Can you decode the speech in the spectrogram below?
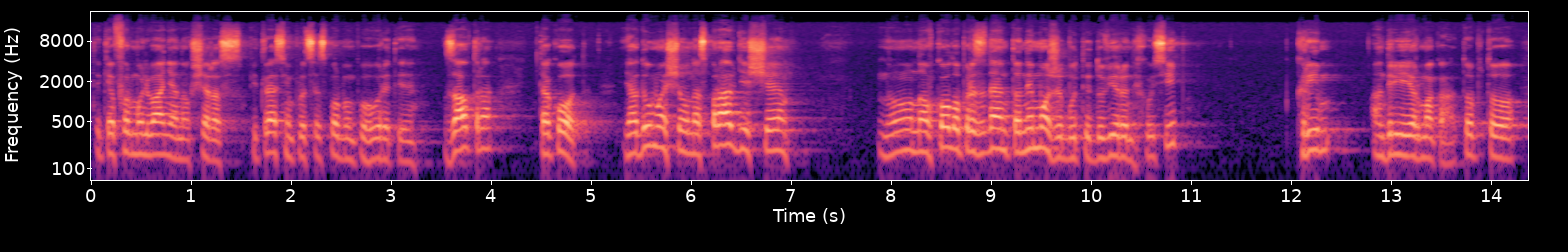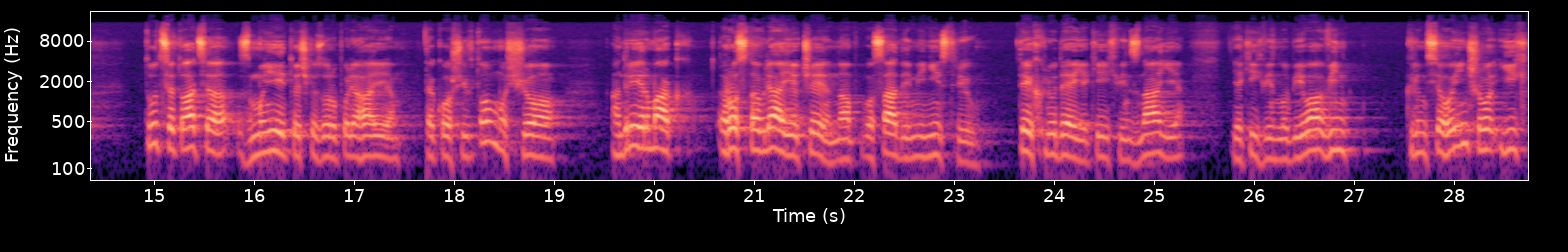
таке формулювання. Ну, ще раз підкреслюємо, про це спробуємо поговорити завтра. Так от, я думаю, що насправді ще ну, навколо президента не може бути довірених осіб, крім Андрія Єрмака. Тобто тут ситуація з моєї точки зору полягає також і в тому, що Андрій Єрмак розставляючи на посади міністрів тих людей, яких він знає, яких він лобіював, він, крім всього іншого, їх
